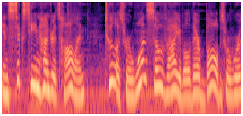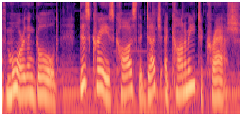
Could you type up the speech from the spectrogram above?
In 1600s Holland, tulips were once so valuable their bulbs were worth more than gold. This craze caused the Dutch economy to crash.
